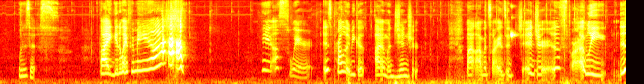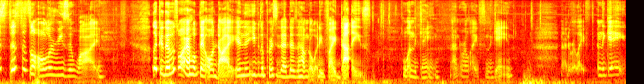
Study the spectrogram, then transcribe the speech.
what is this? Fight, get away from me. Ah! Yeah, I swear. It's probably because I am a ginger. My avatar is a ginger. It's probably, this, this is the only reason why. Look at. That's why I hope they all die. And even the person that doesn't have nobody fight dies. Won the game. Not in real life. In the game. Not in real life. In the game.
